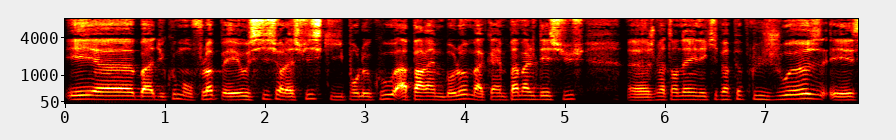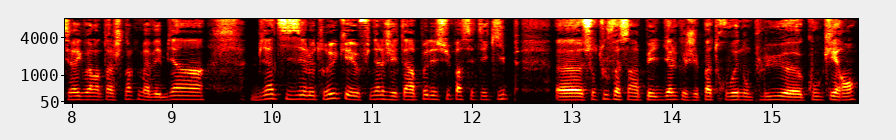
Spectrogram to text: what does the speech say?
Et euh, bah du coup mon flop est aussi sur la Suisse qui pour le coup à part Mbolo m'a quand même pas mal déçu. Euh, je m'attendais à une équipe un peu plus joueuse et c'est vrai que Valentin Schnock m'avait bien bien teasé le truc et au final j'ai été un peu déçu par cette équipe, euh, surtout face à un pays de Galles que j'ai pas trouvé non plus euh, conquérant.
